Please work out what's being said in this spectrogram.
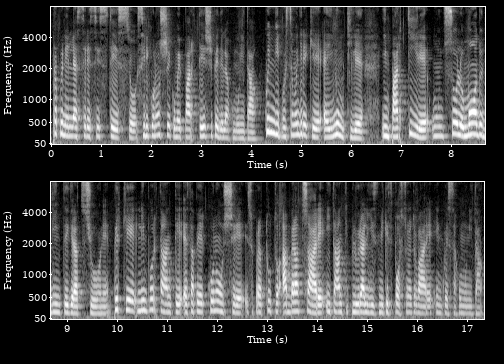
proprio nell'essere se stesso si riconosce come partecipe della comunità. Quindi possiamo dire che è inutile impartire un solo modo di integrazione, perché l'importante è saper conoscere e soprattutto abbracciare i tanti pluralismi che si possono trovare in questa comunità.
